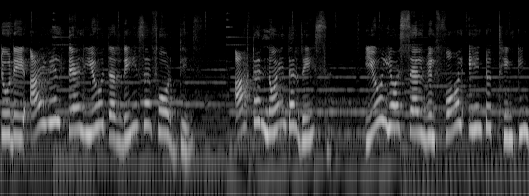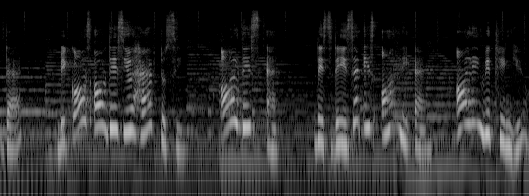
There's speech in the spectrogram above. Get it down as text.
Today I will tell you the reason for this. After knowing the reason, you yourself will fall into thinking that because of this you have to see all this end. this reason is only and only within you.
